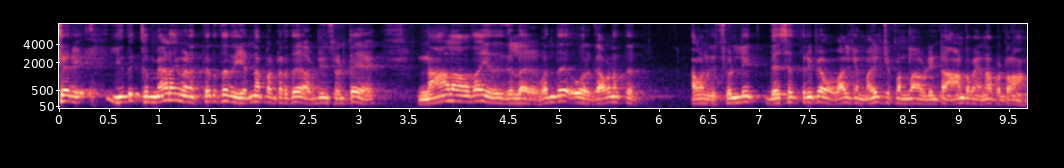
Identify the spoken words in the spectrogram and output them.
சரி இதுக்கு மேலே இவனை திருத்தது என்ன பண்ணுறது அப்படின்னு சொல்லிட்டு நாலாவதாக இது இதில் வந்து ஒரு கவனத்தை அவனுக்கு சொல்லி திசை திருப்பி அவன் வாழ்க்கையை மகிழ்ச்சி பண்ணலாம் அப்படின்ட்டு ஆண்டவன் என்ன பண்ணுறான்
